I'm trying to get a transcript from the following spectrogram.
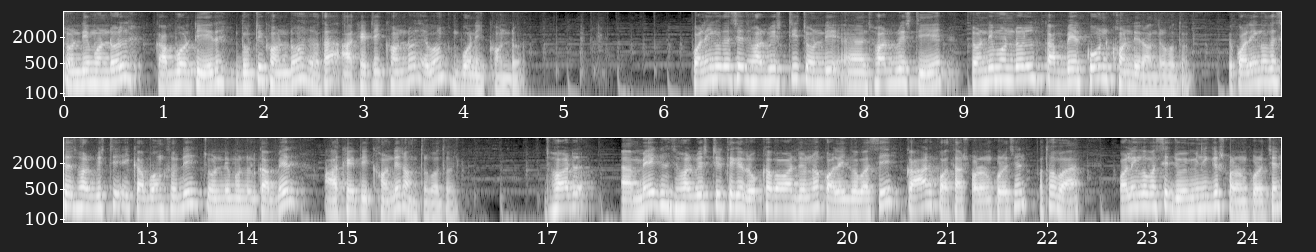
চণ্ডীমণ্ডল কাব্যটির দুটি খণ্ড, যথা আখেটিক খণ্ড এবং বণিক খণ্ড। কলিঙ্গ দেশে ঝড় বৃষ্টি, চণ্ডী ঝড় বৃষ্টি, চণ্ডীমণ্ডল কাব্যের কোন খণ্ডের অন্তর্গত? তো কলিঙ্গ দেশে ঝড় বৃষ্টি, এই কাব্য অংশটি চণ্ডীমণ্ডল কাব্যের আখেটিক খণ্ডের অন্তর্গত। ঝড় মেঘ ঝড় বৃষ্টির থেকে রক্ষা পাওয়ার জন্য কলিঙ্গবাসী কার কথা স্মরণ করেছেন অথবা কলিঙ্গবাসী জৈমিনীকে স্মরণ করেছেন?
